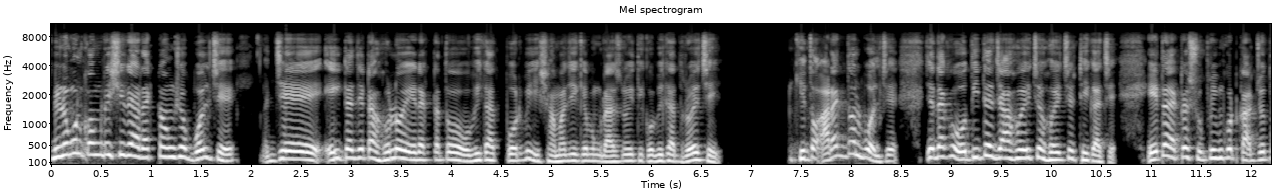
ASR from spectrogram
তৃণমূল কংগ্রেসের আর একটা অংশ বলছে যে, এইটা যেটা হলো, এর একটা তো অভিঘাত পড়বেই, সামাজিক এবং রাজনৈতিক অভিঘাত রয়েছেই। কিন্তু আরেক দল বলছে যে, দেখো, অতীতে যা হয়েছে হয়েছে, ঠিক আছে। এটা একটা সুপ্রিম কোর্ট কার্যত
